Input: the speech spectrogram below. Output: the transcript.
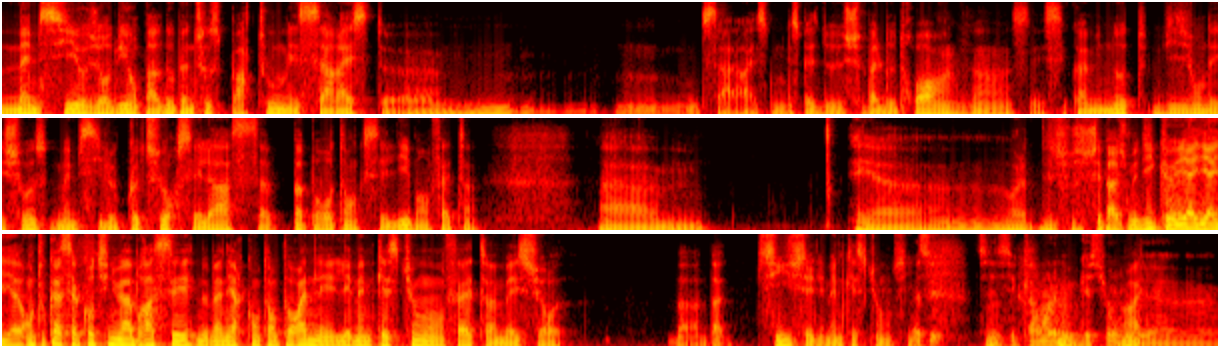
même si aujourd'hui on parle d'open source partout, mais ça reste ça reste une espèce de cheval de Troie. Hein. c'est quand même une autre vision des choses, même si le code source est là, ça pas pour autant que c'est libre en fait. Euh, et euh, voilà, je, sais pas, je me dis que, y a, en tout cas, ça continue à brasser de manière contemporaine les, mêmes questions en fait, mais sur. Bah, bah, si, c'est les mêmes questions aussi. Ah, c'est clairement les mêmes questions euh,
